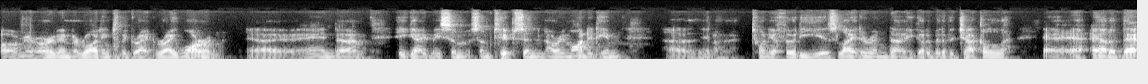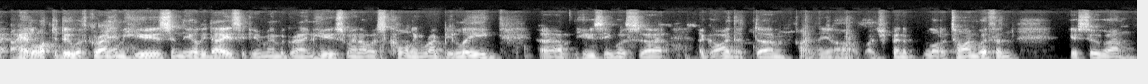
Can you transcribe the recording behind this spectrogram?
I, remember writing to the great Ray Warren, uh, and um, he gave me some some tips, and I reminded him, uh, you know, twenty or thirty years later, and uh, he got a bit of a chuckle uh, out of that. I had a lot to do with Graeme Hughes in the early days. If you remember Graeme Hughes, when I was calling rugby league, um, Hughesy was uh, a guy that um, I, you know I spent a lot of time with, and used to um,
